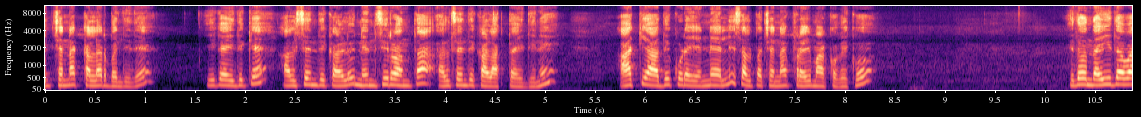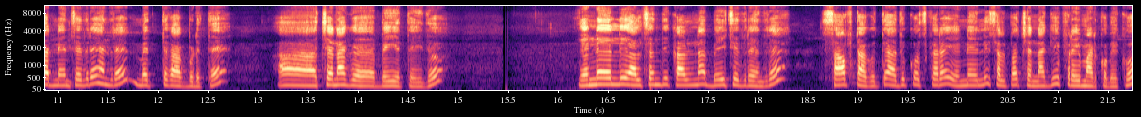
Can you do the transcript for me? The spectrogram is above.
ಇದು ಚೆನ್ನಾಗಿ ಕಲರ್ ಬಂದಿದೆ. ಈಗ ಇದಕ್ಕೆ ಅಲಸಂದಿ ಕಾಳು ನೆನೆಸಿರೋ ಅಂಥ ಅಲಸಂದಿ ಕಾಳು ಹಾಕ್ತಾಯಿದ್ದೀನಿ ಹಾಕಿ ಅದು ಕೂಡ ಎಣ್ಣೆಯಲ್ಲಿ ಸ್ವಲ್ಪ ಚೆನ್ನಾಗಿ ಫ್ರೈ ಮಾಡ್ಕೋಬೇಕು. ಇದೊಂದು ಐದು ಅವರ್ ನೆನೆಸಿದ್ರೆ ಅಂದರೆ ಮೆತ್ತಗಾಗ್ಬಿಡುತ್ತೆ. ಚೆನ್ನಾಗಿ ಬೇಯುತ್ತೆ ಇದು. ಎಣ್ಣೆಯಲ್ಲಿ ಅಲಸಂದಿ ಕಾಳನ್ನ ಬೇಯಿಸಿದ್ರೆ ಅಂದರೆ ಸಾಫ್ಟ್ ಆಗುತ್ತೆ. ಅದಕ್ಕೋಸ್ಕರ ಎಣ್ಣೆಯಲ್ಲಿ ಸ್ವಲ್ಪ ಚೆನ್ನಾಗಿ ಫ್ರೈ ಮಾಡ್ಕೋಬೇಕು.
